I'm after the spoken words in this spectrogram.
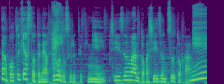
なんかポッドキャストってねアップロードするときに、シーズン1とかシーズン2とか選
